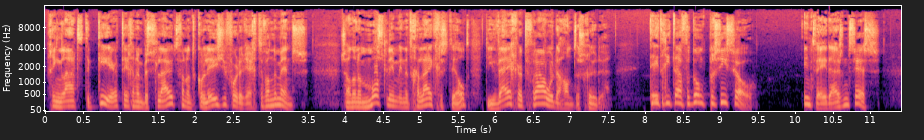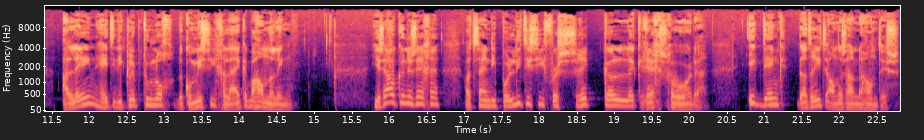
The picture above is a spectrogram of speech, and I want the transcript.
ging laatste keer tegen een besluit van het College voor de Rechten van de Mens. Ze hadden een moslim in het gelijk gesteld die weigert vrouwen de hand te schudden. Deed Rita Verdonk precies zo. In 2006. Alleen heette die club toen nog de Commissie Gelijke Behandeling. Je zou kunnen zeggen, wat zijn die politici verschrikkelijk rechts geworden. Ik denk dat er iets anders aan de hand is.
